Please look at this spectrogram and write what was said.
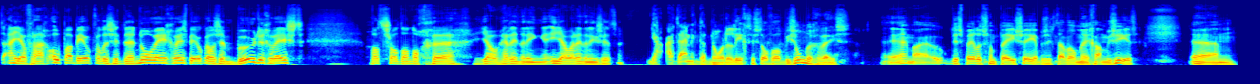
aan jou vragen: Opa, ben je ook wel eens in uh, Noorwegen geweest? Ben je ook wel eens in Beuden geweest? Wat zal dan nog uh, jouw herinnering, in jouw herinnering zitten? Ja, uiteindelijk dat Noorderlicht is toch wel bijzonder geweest. Ja, maar ook de spelers van PSC hebben zich daar wel mee geamuseerd. Um,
